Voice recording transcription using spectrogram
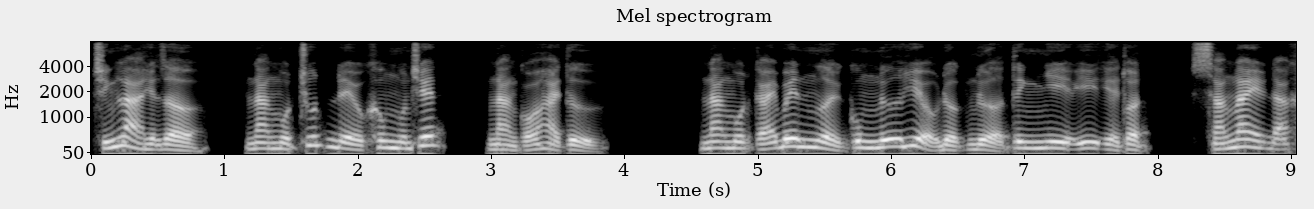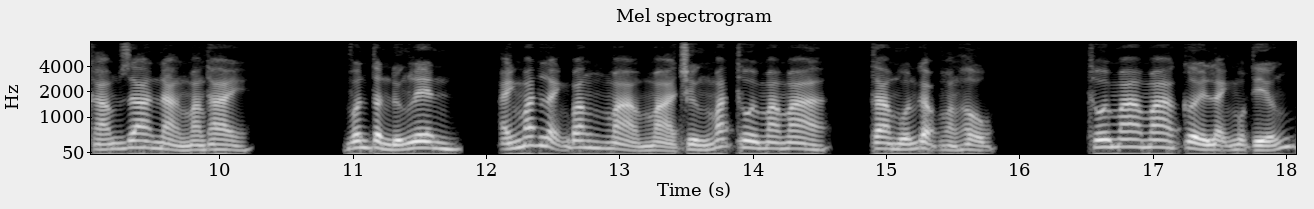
Chính là hiện giờ, nàng một chút đều không muốn chết, nàng có hài tử. Nàng một cái bên người cung nữ hiểu được nửa tinh nhi y y thuật, sáng nay đã khám ra nàng mang thai. Vân Tần đứng lên, ánh mắt lạnh băng mà mà trừng mắt thôi ma ma, ta muốn gặp hoàng hậu. Thôi ma ma cười lạnh một tiếng,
